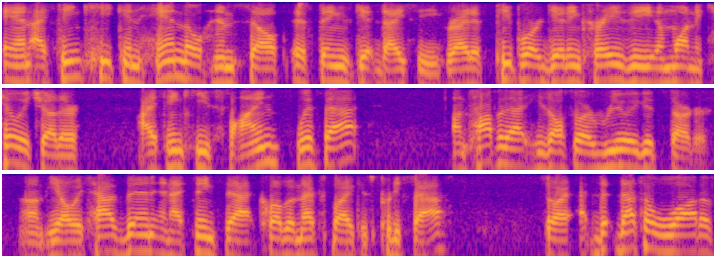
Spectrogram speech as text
And I think he can handle himself if things get dicey, right? If people are getting crazy and wanting to kill each other, I think he's fine with that. On top of that, he's also a really good starter. Um, he always has been, and I think that Club MX bike is pretty fast. So I, th- that's a lot of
